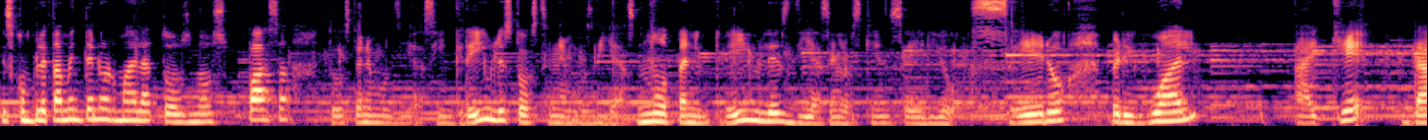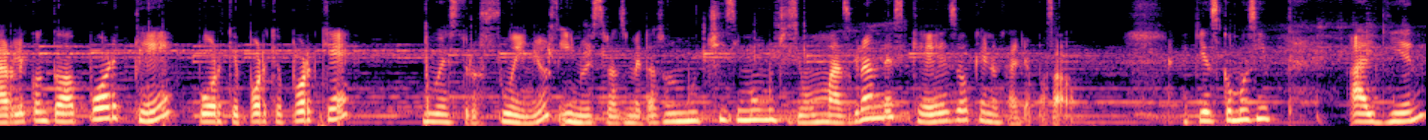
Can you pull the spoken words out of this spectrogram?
Es completamente normal, a todos nos pasa, todos tenemos días increíbles, todos tenemos días no tan increíbles, días en los que en serio cero, pero igual hay que darle con toda. ¿Por qué? Porque, porque, porque nuestros sueños y nuestras metas son muchísimo, muchísimo más grandes que eso que nos haya pasado. Aquí es como si alguien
